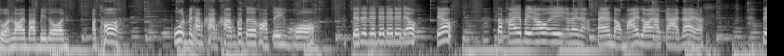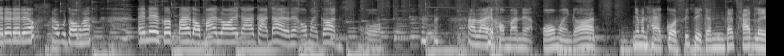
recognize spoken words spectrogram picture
สวนลอยบาบิโลนปะท่อพูดไม่ทันขาดคำก็เจอของจริงโอเดี๋ยวเดี๋ยวเดี๋ยวเดี๋ยวเดี๋ยวเดี๋ยวถ้าใครไปเอาไอ้อะไรน่ะแปลงดอกไม้ลอยอากาศได้นะเดี๋ยวเดี๋ยวเดี๋ยวเดี๋ยวท่านผู้ชมครับไอ้นี่คือแปลงดอกไม้ลอยอากาศได้เหรอเนี่ยโอ้ my god โอ้อะไรของมันเนี่ยโอ้ my god นี่มันแหกกฎฟิสิกส์กันชัดๆเลย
